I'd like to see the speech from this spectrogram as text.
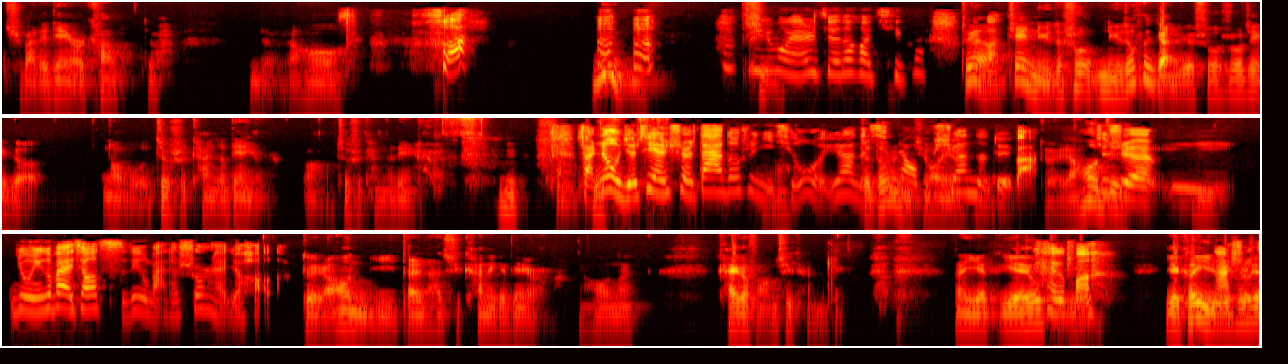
去把这电影看了，对吧？然后，哈，为什么我还是觉得好奇怪？对啊，这女的说，女的会感觉说说这个，那我就是看个电影。啊，就是看个电影。反正我觉得这件事儿，大家都是你情我愿的，心照不宣的，对吧？对，然后就是嗯，用一个外交辞令把它说出来就好了。对，然后你带着他去看那个电影然后呢，开个房去看个电影，那也也有开个房，也可以。就是这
